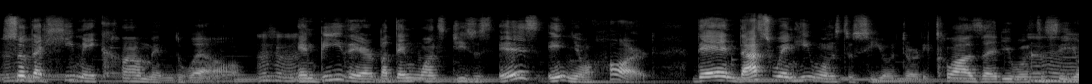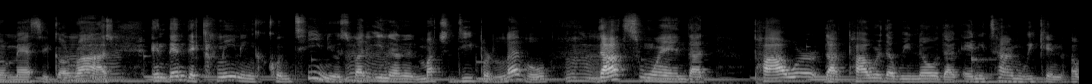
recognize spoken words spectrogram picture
so that he may come and dwell mm-hmm. and be there. But then once Jesus is in your heart, then that's when he wants to see your dirty closet he wants mm-hmm. to see your messy garage mm-hmm. and then the cleaning continues but in a much deeper level that's when that power that power that we know that anytime we can uh,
